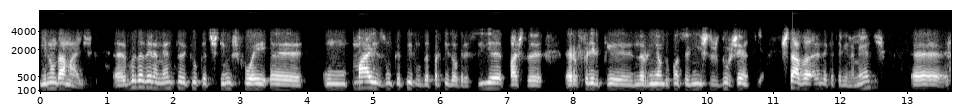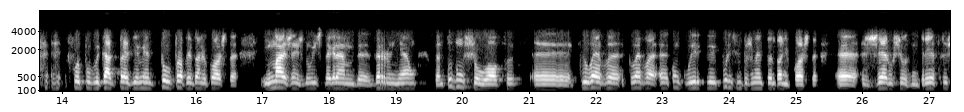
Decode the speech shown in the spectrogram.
E não dá mais. Uh, verdadeiramente, aquilo que assistimos foi uh, um, mais um capítulo da partidocracia. Basta referir que na reunião do Conselho de Ministros de Urgência estava Ana Catarina Mendes, foi publicado previamente pelo próprio António Costa imagens no Instagram da reunião, portanto, todo um show-off uh, que, leva, que leva a concluir que, pura e simplesmente, António Costa uh, gera os seus interesses,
